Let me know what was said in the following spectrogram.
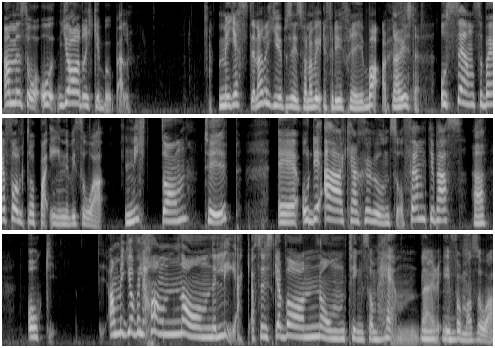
Ja. men så, och jag dricker bubbel. Men gästerna dricker ju precis vad de vill för det är fri bar. Ja just det. Och sen så börjar folk droppa in vid så 19 typ. Eh, och det är kanske runt så 50 pass. Ja. Och ja, men jag vill ha någon lek, alltså det ska vara någonting som händer i form av så,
